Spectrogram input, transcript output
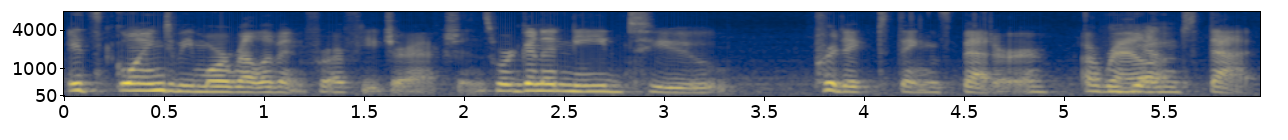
it's going to be more relevant for our future actions. We're going to need to predict things better around that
